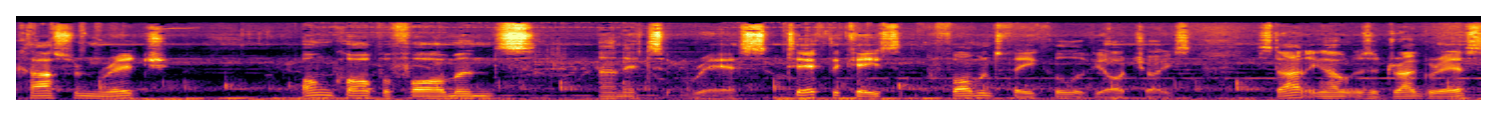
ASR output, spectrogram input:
Carson Ridge, Encore Performance, and it's race. Take the keys to the performance vehicle of your choice. Starting out as a drag race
